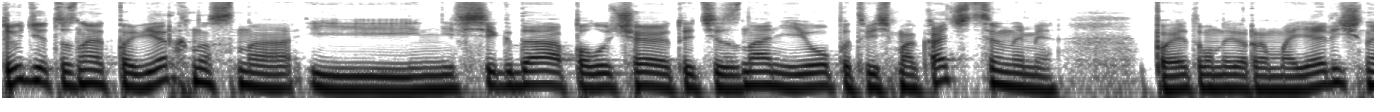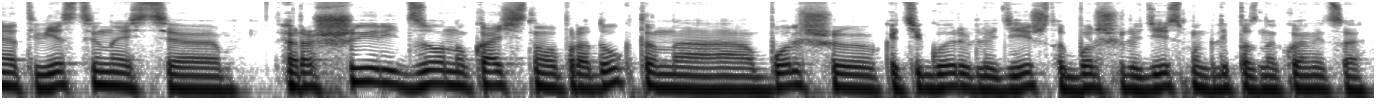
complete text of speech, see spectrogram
Люди это знают поверхностно и не всегда получают эти знания и опыт весьма качественными. Поэтому, наверное, моя личная ответственность э, расширить зону качественного продукта на большую категорию людей, чтобы больше людей смогли познакомиться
